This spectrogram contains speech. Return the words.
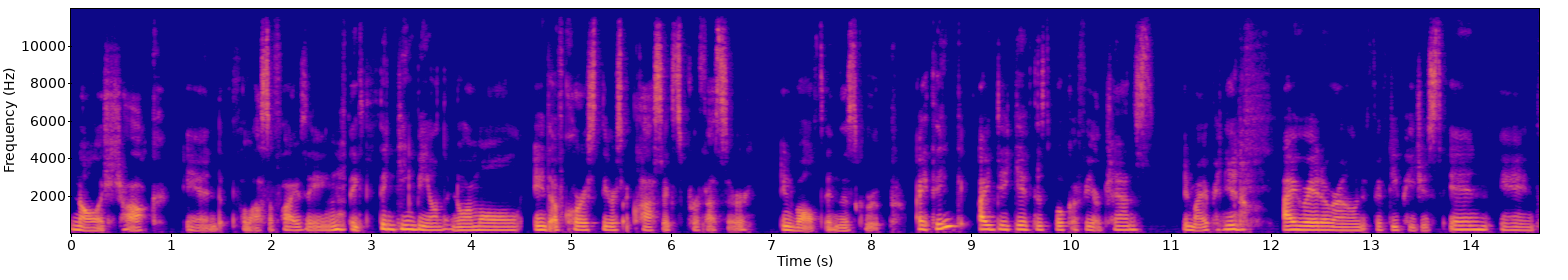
knowledge talk, and philosophizing, like thinking beyond the normal, and of course there's a classics professor involved in this group. I think I did give this book a fair chance, in my opinion. I read around 50 pages in and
